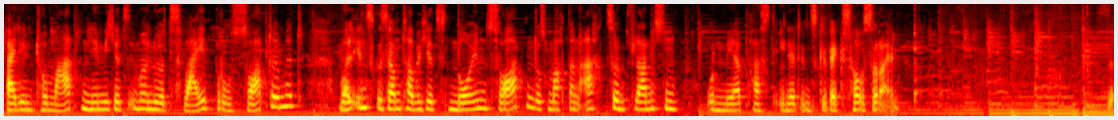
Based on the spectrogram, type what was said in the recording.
Bei den Tomaten nehme ich jetzt immer nur zwei pro Sorte mit, weil insgesamt habe ich jetzt neun Sorten. Das macht dann 18 Pflanzen und mehr passt eh nicht ins Gewächshaus rein. So.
